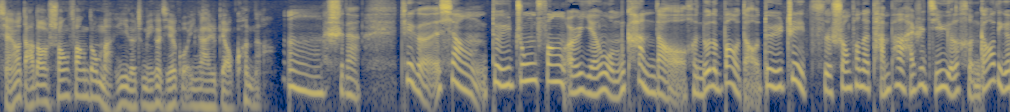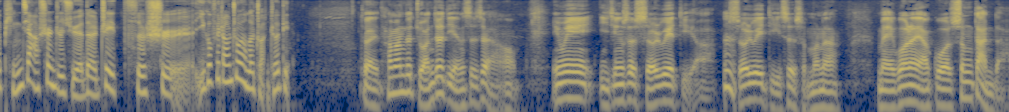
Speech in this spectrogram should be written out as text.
想要达到双方都满意的这么一个结果，应该还是比较困难。嗯，是的，这个像对于中方而言，我们看到很多的报道，对于这次双方的谈判还是给予了很高的一个评价，甚至觉得这次是一个非常重要的转折点。对他们的转折点是这样啊，因为已经是十二月底啊，十二月底是什么呢？美国呢要过圣诞的，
